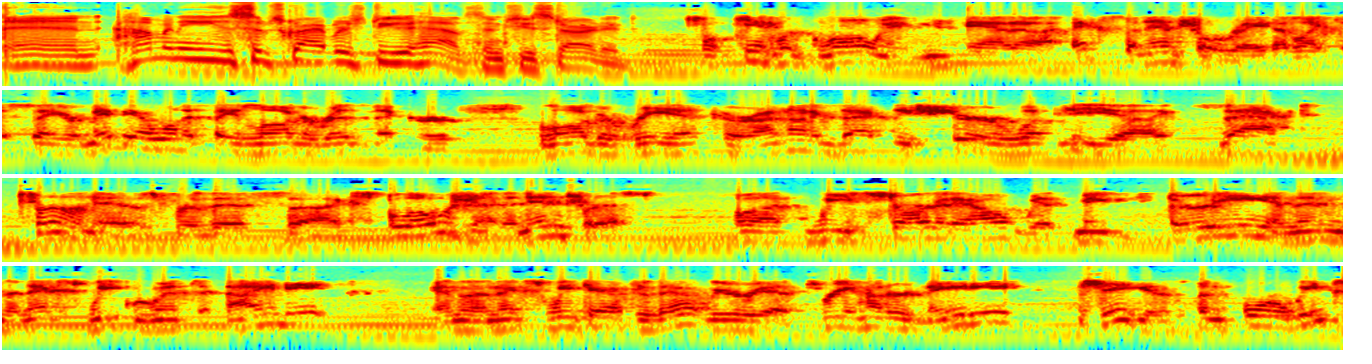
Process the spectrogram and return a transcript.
And how many subscribers do you have since you started? Well, Ken, we're growing at an exponential rate, I'd like to say, or maybe I want to say logarithmic or logariac, or I'm not exactly sure what the uh, exact term is for this uh, explosion in interest. But we started out with maybe 30, and then the next week we went to 90, and the next week after that we were at 380 gee, it's been four weeks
